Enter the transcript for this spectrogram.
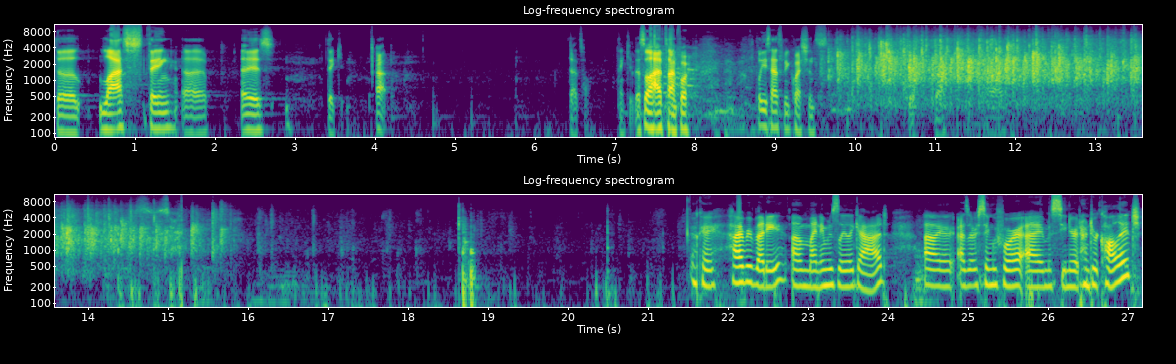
the last thing uh, is, thank you. Uh, that's all. Thank you. That's all I have time for. Please ask me questions. Okay, hi everybody. Um, my name is Laila Gad. Uh, as I was saying before, I'm a senior at Hunter College,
